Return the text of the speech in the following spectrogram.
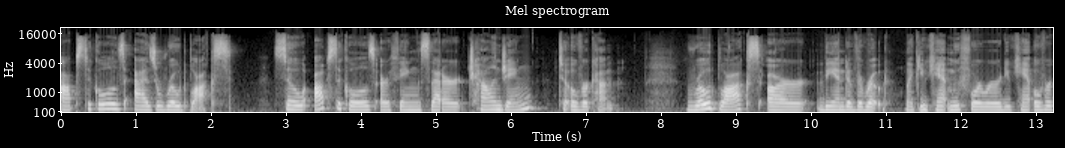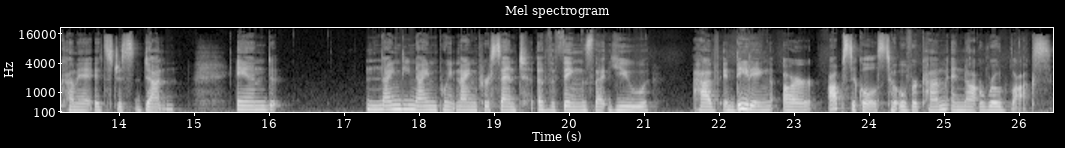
obstacles as roadblocks. So, obstacles are things that are challenging to overcome. Roadblocks are the end of the road. Like, you can't move forward, you can't overcome it, it's just done. And 99.9% of the things that you have in dating are obstacles to overcome and not roadblocks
